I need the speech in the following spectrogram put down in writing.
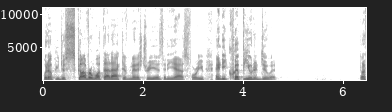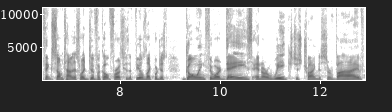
would help you discover what that active ministry is that He has for you and equip you to do it. But I think sometimes that's really difficult for us because it feels like we're just going through our days and our weeks just trying to survive,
